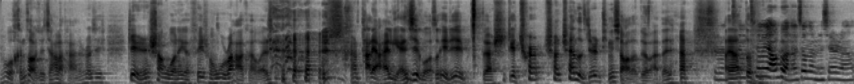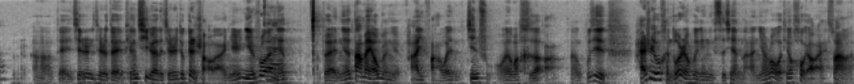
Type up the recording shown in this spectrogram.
我说我很早就加了他，他说这这人上过那个《非诚勿 Rock》，我，然 后他俩还联系过，所以这对吧？是这圈圈圈子其实挺小的，对吧？大家大家都听摇滚的就那么些人。啊，对，其实其实对听器乐的其实就更少了。你你说你，对你的大麦摇滚你啪一发，我金属我要把和啊，嗯，估计还是有很多人会给你私信的。你要说我听后摇，哎，算了。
